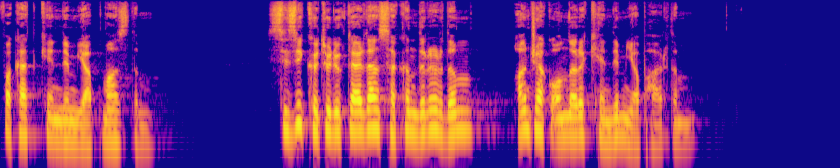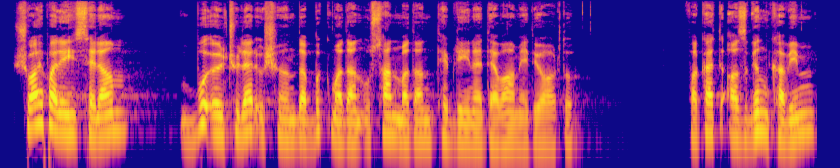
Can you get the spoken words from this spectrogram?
fakat kendim yapmazdım. Sizi kötülüklerden sakındırırdım ancak onları kendim yapardım. Şuayb aleyhisselam bu ölçüler ışığında bıkmadan usanmadan tebliğine devam ediyordu. Fakat azgın kavim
